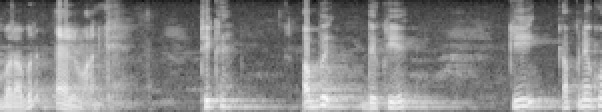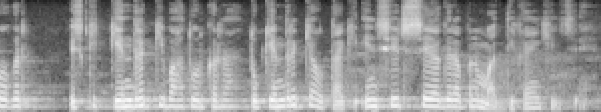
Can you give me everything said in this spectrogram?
बराबर एल मान ले। ठीक है? अब देखिए कि अपने को अगर इसके केंद्रक की बात और कर रहा है तो केंद्रक क्या होता है कि इन शीर्ष से अगर अपन माध्यिकाएँ खींचे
